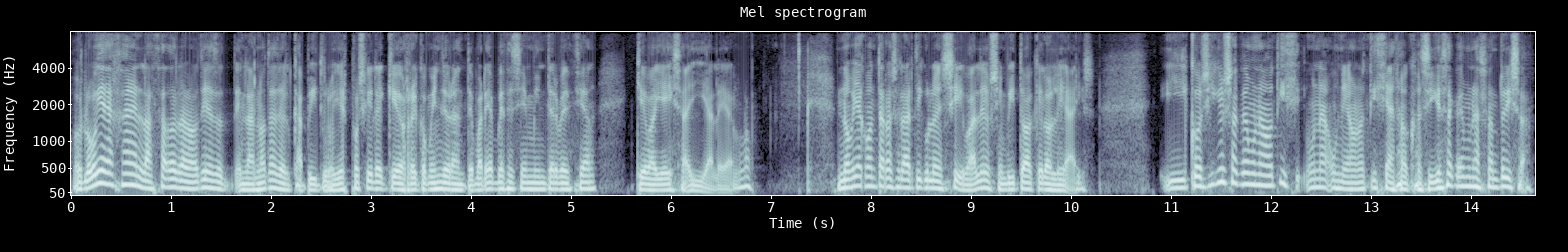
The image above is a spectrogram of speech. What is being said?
Os lo voy a dejar enlazado en las, notas del capítulo y es posible que os recomiende durante varias veces en mi intervención que vayáis allí a leerlo. No voy a contaros el artículo en sí, ¿vale? Os invito a que lo leáis. Y consiguió sacarme una noticia, una, una noticia, no, consiguió sacarme una sonrisa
